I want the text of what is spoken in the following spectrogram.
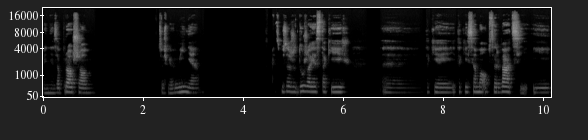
że mnie nie zaproszą, coś mnie minie. Więc myślę, że dużo jest takich, e, takiej, takiej samoobserwacji i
